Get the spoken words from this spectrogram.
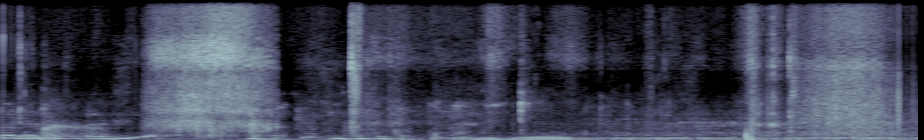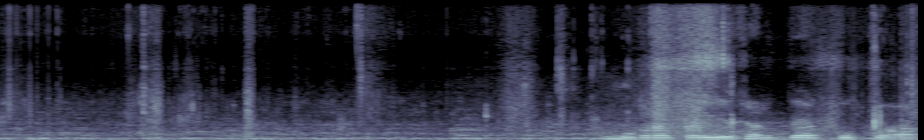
করে দাও মোগরা কইয়ে ছাড় দেখ কুকুর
